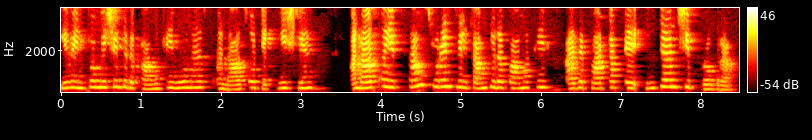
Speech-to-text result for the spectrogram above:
give information to the pharmacy owners and also technicians. And also, if some students will come to the pharmacy as a part of their internship program,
